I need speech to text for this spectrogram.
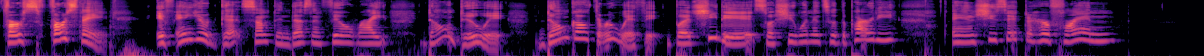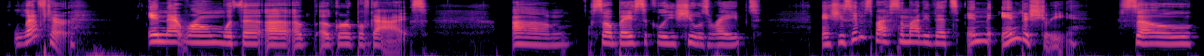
first first thing. If in your gut something doesn't feel right, don't do it. Don't go through with it. But she did. So she went into the party and she said to her friend left her in that room with a, a, a group of guys. Um, so basically, she was raped, and she said it's by somebody that's in the industry. So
